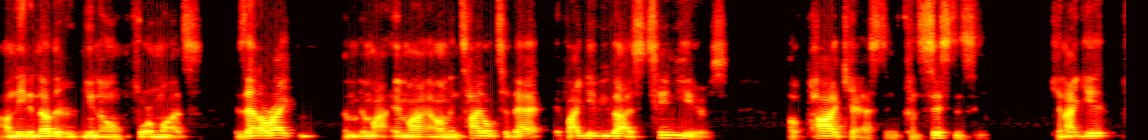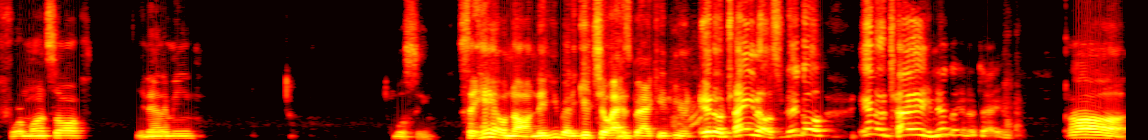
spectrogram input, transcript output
I'll need another, you know, four months. Is that all right? Am, I am I um entitled to that? If I give you guys 10 years of podcasting consistency, can I get four months off? You know what I mean? We'll see. Say hell no, nah, nigga. You better get your ass back in here and entertain us, nigga. Entertain, nigga, entertain. Uh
